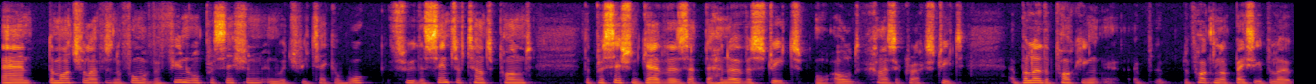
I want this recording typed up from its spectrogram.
And the March for Life is in the form of a funeral procession in which we take a walk through the centre of town to Parliament. The procession gathers at the Hanover Street or Old Keizersgracht Street, below the parking, the parking lot basically below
